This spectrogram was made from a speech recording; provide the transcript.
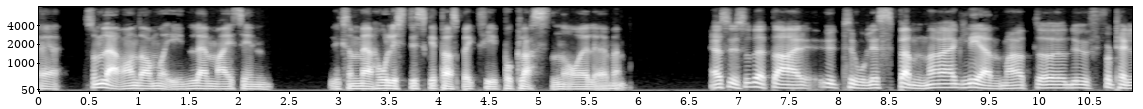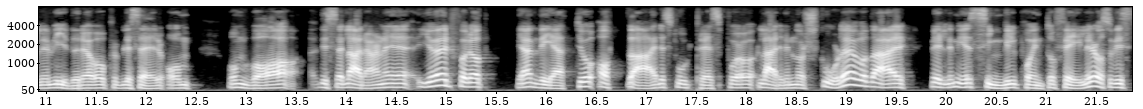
eh, som læreren da må innlemme i sin liksom, mer holistiske perspektiv på klassen og eleven. Jeg syns jo dette er utrolig spennende, og jeg gleder meg at uh, du forteller videre og publiserer om, om, hva disse lærerne gjør. For at jeg vet jo at det er et stort press på lærere i norsk skole, og det er veldig mye single point of failure. Altså hvis,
